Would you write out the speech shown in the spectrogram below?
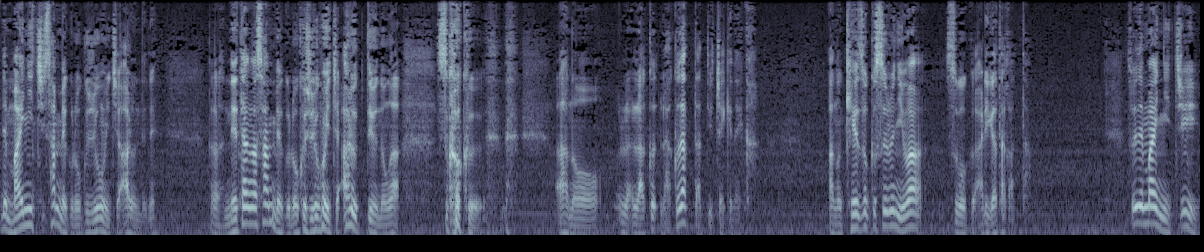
で、毎日365日あるんでね。だからネタが365日あるっていうのが、すごく あの、楽、楽だったって言っちゃいけないか。あの、継続するには、すごくありがたかった。それで毎日、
